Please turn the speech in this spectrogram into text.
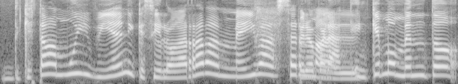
de que estaba muy bien y que si lo agarraba me iba a hacer Pero mal. para, ¿en qué momento?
